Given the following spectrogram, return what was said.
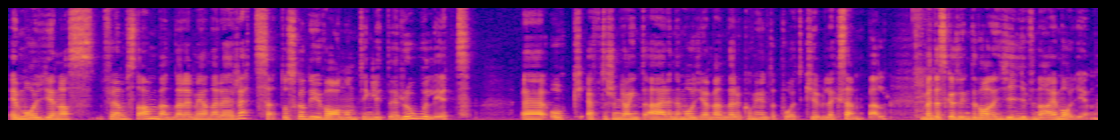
emojiernas främsta användare menar är rätt sätt, då ska det ju vara någonting lite roligt. Eh, och eftersom jag inte är en emoji-användare kommer jag inte på ett kul exempel. Men det ska alltså inte vara den givna emojin.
